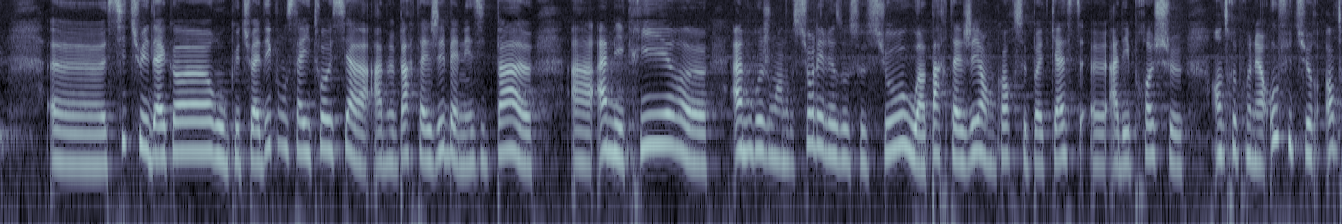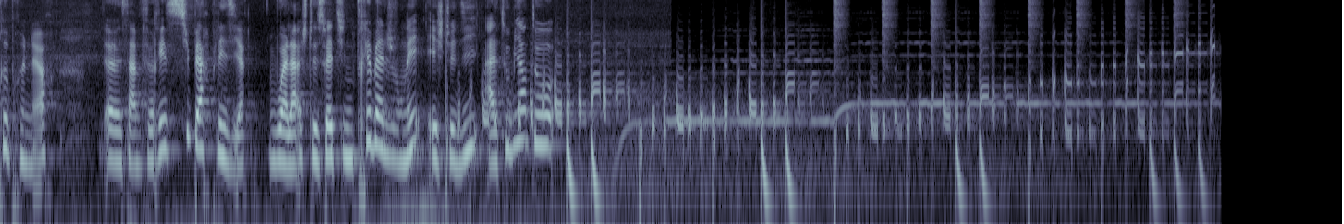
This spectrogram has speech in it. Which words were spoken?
Euh, si tu es d'accord ou que tu as des conseils toi aussi à, me partager, ben, n'hésite pas euh, à, m'écrire, euh, à me rejoindre sur les réseaux sociaux ou à partager encore ce podcast à des proches entrepreneurs ou futurs entrepreneurs. ça me ferait super plaisir. Voilà, je te souhaite une très belle journée et je te dis à tout bientôt.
